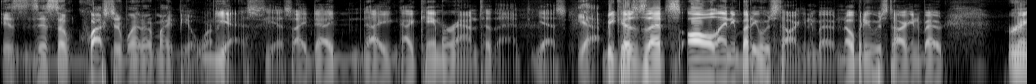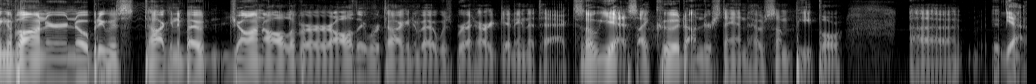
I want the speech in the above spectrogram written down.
"Is this a question when it might be a word?" Yes, yes, I, I, I, I came around to that. Yes, Yeah. because that's all anybody was talking about. Nobody was talking about Ring of Honor. Nobody was talking about John Oliver. All they were talking about was Bret Hart getting attacked. So yes, I could understand how some people. Uh, Yeah,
